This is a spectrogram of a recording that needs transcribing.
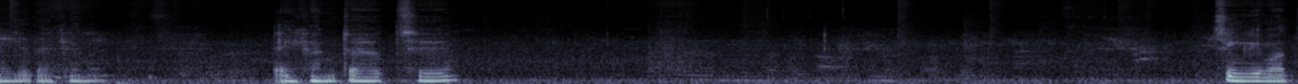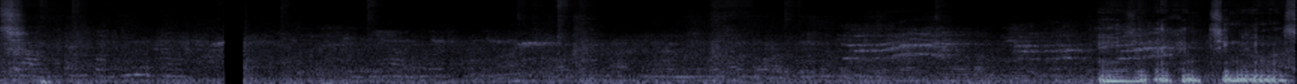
এই যে দেখেন এইখানটা হচ্ছে চিংড়ি মাছ। এই যে দেখেন চিংড়ি মাছ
